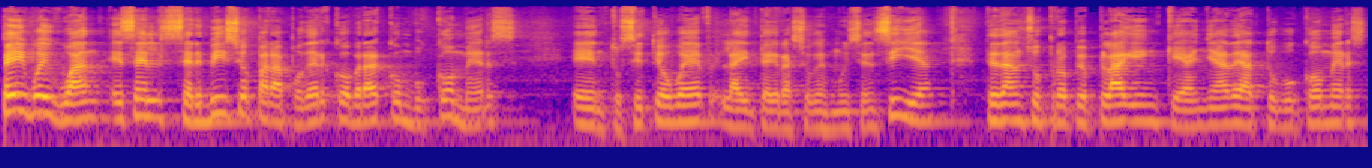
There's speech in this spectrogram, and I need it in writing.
Payway One es el servicio para poder cobrar con WooCommerce en tu sitio web. La integración es muy sencilla. Te dan su propio plugin que añade a tu WooCommerce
